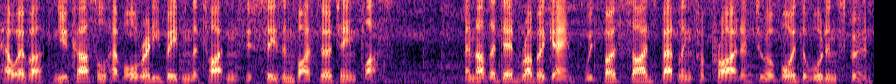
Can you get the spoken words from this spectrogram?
however, Newcastle have already beaten the Titans this season by 13 plus. Another dead rubber game, with both sides battling for pride and to avoid the wooden spoon.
